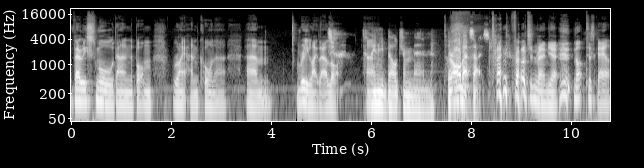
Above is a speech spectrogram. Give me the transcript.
very small down in the bottom right hand corner. Um, really like that a lot. Tiny um, Belgian men. They're all that size. Tiny Belgian men, yeah, not to scale.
